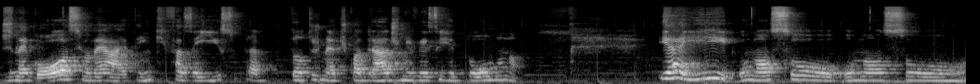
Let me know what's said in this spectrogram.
de negócio, né? Ah, tem que fazer isso para tantos metros quadrados, me ver esse retorno, não. E aí, o nosso, o nosso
